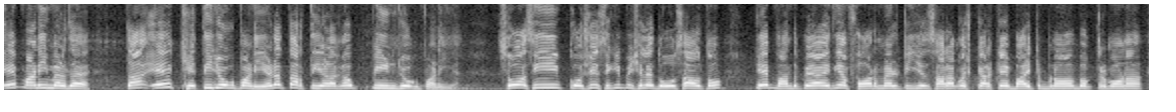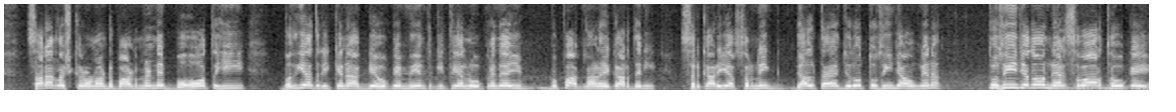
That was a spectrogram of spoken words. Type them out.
ਇਹ ਪਾਣੀ ਮਿਲਦਾ ਹੈ, ਤਾਂ ਇਹ ਖੇਤੀਯੋਗ ਪਾਣੀ ਹੈ ਜਿਹੜਾ ਧਰਤੀ ਵਾਲਾ ਗਾ ਉਹ ਪੀਣ ਯੋਗ ਪਾਣੀ ਹੈ। ਸੋ ਅਸੀਂ ਕੋਸ਼ਿਸ਼ ਸੀਗੀ ਪਿਛਲੇ 2 ਸਾਲ ਤੋਂ ਕਿ ਬੰਦ ਪਿਆ, ਇਹਦੀਆਂ ਫਾਰਮੈਲਿਟੀਜ਼ ਸਾਰਾ ਕੁਝ ਕਰਕੇ ਬਜਟ ਬਣਾਉ ਕਰਵਾਉਣਾ, ਸਾਰਾ ਕੁਝ ਕਰਾਉਣਾ। ਡਿਪਾਰਟਮੈਂਟ ਨੇ ਬਹੁਤ ਹੀ ਵਧੀਆ ਤਰੀਕੇ ਨਾਲ ਅੱਗੇ ਹੋ ਕੇ ਮਿਹਨਤ ਕੀਤੀ ਆ। ਲੋਕ ਕਹਿੰਦੇ ਆ ਜੀ, ਵਿਭਾਗਾਂ ਵਾਲੇ ਕਰਦੇ ਨਹੀਂ, ਸਰਕਾਰੀ ਅਫਸਰ ਨਹੀਂ, ਗਲਤ ਹੈ। ਜਦੋਂ ਤੁਸੀਂ ਜਾਓਗੇ ਨਾ, ਤੁਸੀਂ ਜਦੋਂ ਨਿਰਸਵਾਰਥ ਹੋ ਕੇ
